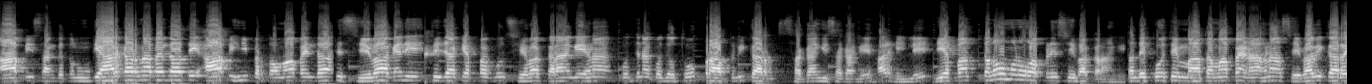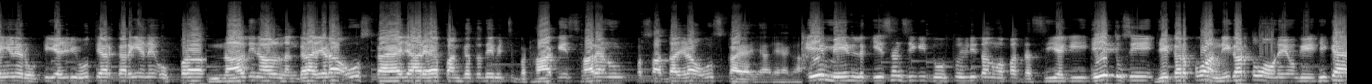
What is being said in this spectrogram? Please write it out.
ਆਪ ਹੀ ਸੰਗਤ ਨੂੰ ਤਿਆਰ ਕਰਨਾ ਪੈਂਦਾ ਤੇ ਆਪ ਹੀ ਵਰਤਾਉਣਾ ਪੈਂਦਾ ਤੇ ਸੇਵਾ ਕਹਿੰਦੇ ਇੱਥੇ ਜਾ ਕੇ ਆਪਾਂ ਕੋਈ ਸੇਵਾ ਕਰਾਂਗੇ, ਹਨਾ, ਕੁਝ ਨਾ ਕੁਝ ਉੱਥੋਂ ਪ੍ਰਾਪਤ ਵੀ ਕਰ ਸਕਾਂਗੇ ਸਕਾਂਗੇ ਹਰ ਹੀਲੇ। ਜੇ ਆਪਾਂ ਤਨੋ ਮਨੋ ਆਪਣੇ ਸੇਵਾ ਕਰਾਂਗੇ, ਤਾਂ ਦੇਖੋ ਇੱਥੇ ਮਾਤਾਵਾਂ ਭੈਣਾਂ, ਹਨਾ, ਸੇਵਾ ਵੀ ਕਰ ਰਹੀਆਂ ਨੇ, ਰੋਟੀ ਆ ਜਿਹੜੀ ਉਹ ਤਿਆਰ ਕਰ ਰਹੀਆਂ ਨੇ, ਉੱਪਰ ਨਾਲ ਦੀ ਨਾਲ ਲੰਗਰ ਲੰਗਰ ਜਿਹੜਾ ਉਹ ਸਕਾਇਆ ਜਾ ਰਿਹਾ ਪੰਗਤ ਦੇ ਵਿੱਚ ਬਿਠਾ ਕੇ ਸਾਰਿਆਂ ਨੂੰ ਪ੍ਰਸਾਦਾ ਜਿਹੜਾ ਉਹ ਸਕਾਇਆ ਜਾ ਰਿਹਾ ਹੈਗਾ। ਇਹ ਮੇਨ ਲੋਕੇਸ਼ਨ ਸੀਗੀ ਦੋਸਤੋ, ਜਿਹੜੀ ਤੁਹਾਨੂੰ ਆਪਾਂ ਦੱਸੀ ਹੈਗੀ। ਇਹ ਤੁਸੀਂ ਜੇਕਰ ਭਵਾਨੀਗੜ੍ਹ ਤੋਂ ਆਉਣੇ ਹੋਗੇ, ਠੀਕ ਹੈ,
